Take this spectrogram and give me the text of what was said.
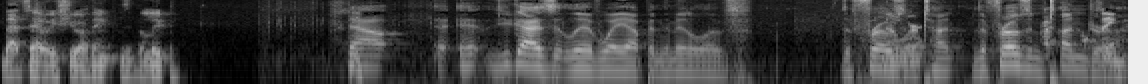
that's our issue. I think is the lip. Now, uh, uh, you guys that live way up in the middle of the frozen tun- the frozen tundra,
